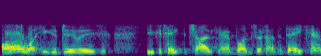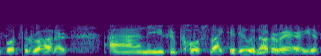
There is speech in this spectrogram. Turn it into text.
Or what you could do is you could take the childcare budget or the daycare budget rather, and you could put, like they do in other areas,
